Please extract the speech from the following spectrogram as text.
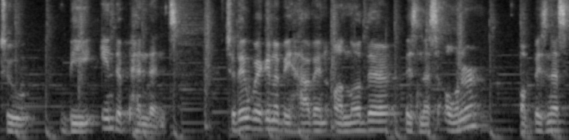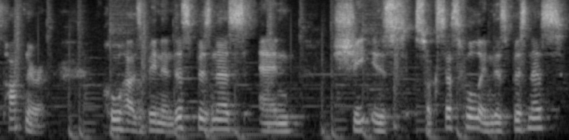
to be independent. Today, we're going to be having another business owner or business partner who has been in this business and she is successful in this business.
